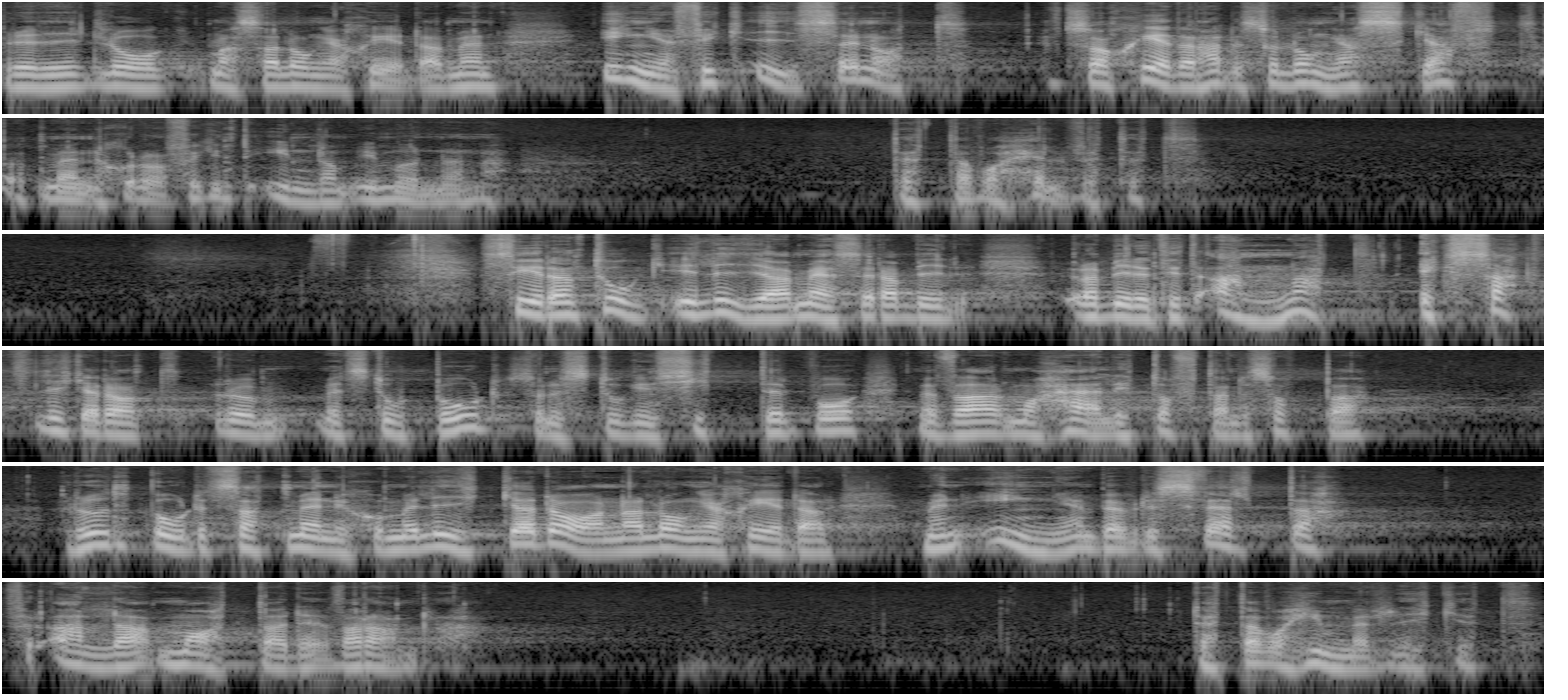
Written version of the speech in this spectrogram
Bredvid låg massa långa skedar, men ingen fick i sig något eftersom skedarna hade så långa skaft att människor fick inte in dem i munnen. Detta var helvetet. Sedan tog Elia med sig rabbinen till ett annat, exakt likadant rum med ett stort bord som det stod en kittel på med varm och härligt doftande soppa. Runt bordet satt människor med likadana långa skedar, men ingen behövde svälta, för alla matade varandra. Detta var himmelriket.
